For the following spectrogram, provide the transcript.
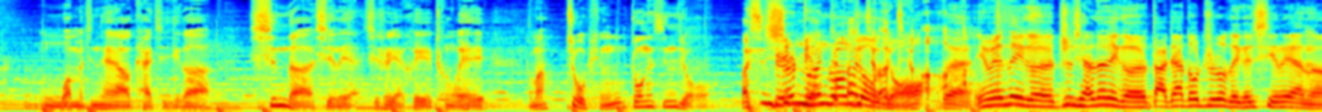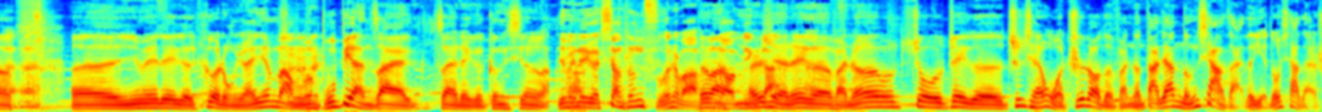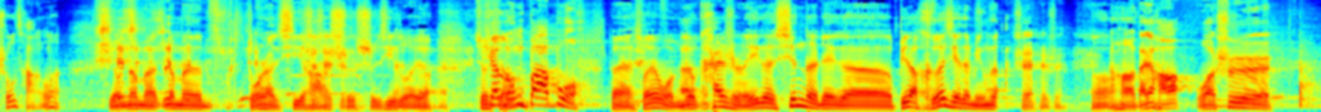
我们今天要开启一个新的系列，其实也可以称为什么旧瓶装新酒啊，新新瓶装旧酒。对，因为那个之前的那个大家都知道的一个系列呢。呃，因为这个各种原因吧，我们不便再再这个更新了。因为这个象声词是吧？对吧？而且这个反正就这个之前我知道的，反正大家能下载的也都下载收藏了，有那么那么多少期哈，十十期左右。天龙八部。对，所以我们就开始了一个新的这个比较和谐的名字。是是是。然后大家好，我是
